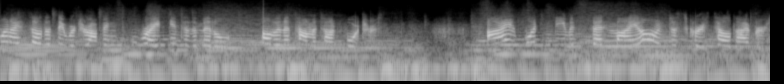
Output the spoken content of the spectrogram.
when I saw that they were dropping right into the middle of an automaton fortress. I wouldn't even send my own disgraced Helldivers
